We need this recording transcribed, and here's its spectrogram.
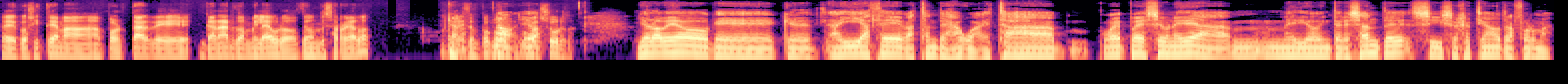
el ecosistema por tal de ganar 2.000 euros de un desarrollador? Me parece un poco, absurdo. Yo lo veo que, ahí hace bastantes aguas. Está, puede, puede ser una idea medio interesante si se gestiona de otra forma.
